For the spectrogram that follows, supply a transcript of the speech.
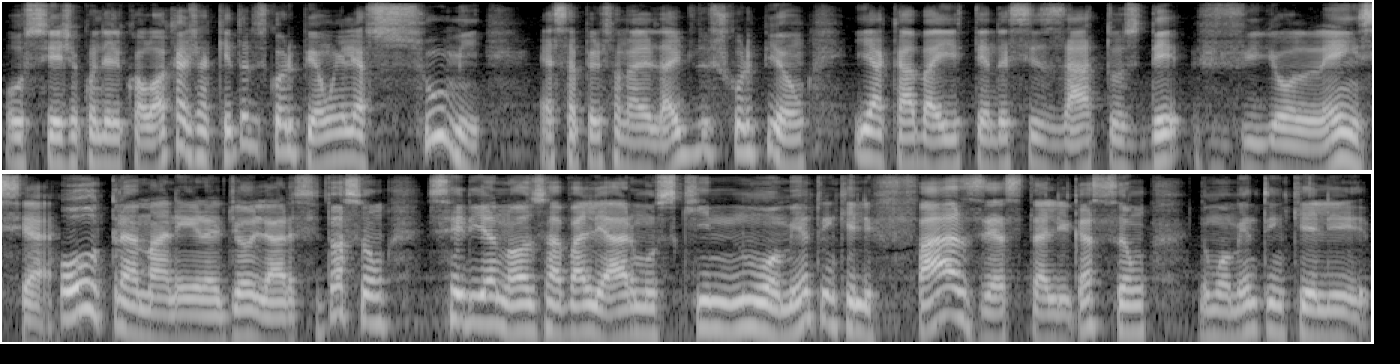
ou seja, quando ele coloca a jaqueta do escorpião, ele assume essa personalidade do escorpião e acaba aí tendo esses atos de violência. Outra maneira de olhar a situação seria nós avaliarmos que no momento em que ele faz esta ligação, no momento em que ele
